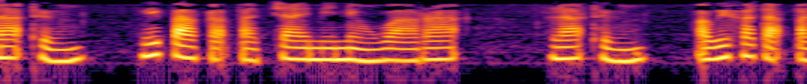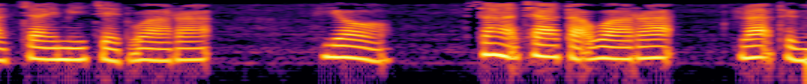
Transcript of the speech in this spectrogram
ละถึง วิปากปัจจัยมีหนึ่งวาระ ละถึง อวิคตะปัจจัยมีเจดวาระ ย่อ สหชาตะวาระ ละถึง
